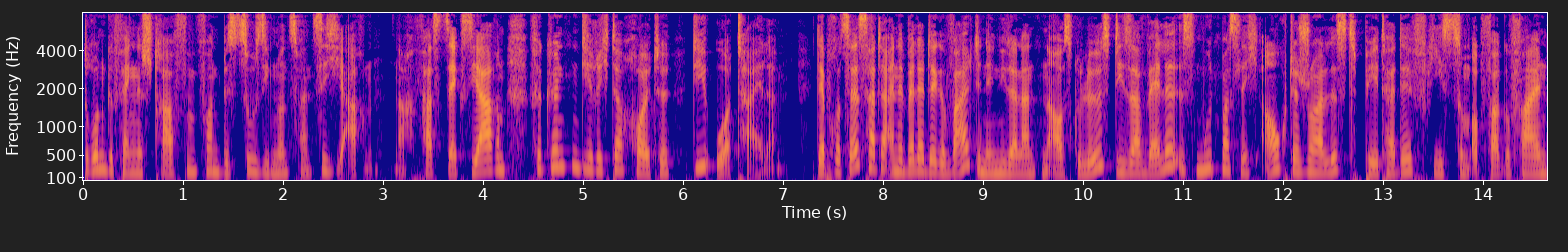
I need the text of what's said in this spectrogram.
drohen Gefängnisstrafen von bis zu 27 Jahren. Nach fast sechs Jahren verkünden die Richter heute die Urteile. Der Prozess hatte eine Welle der Gewalt in den Niederlanden ausgelöst. Dieser Welle ist mutmaßlich auch der Journalist Peter de Vries zum Opfer gefallen.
